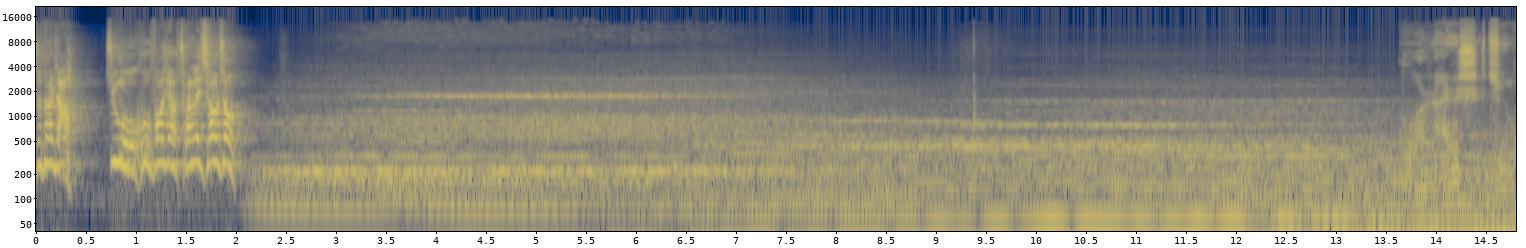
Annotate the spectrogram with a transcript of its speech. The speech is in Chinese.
石团长，军火库方向传来枪声。果然是军。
